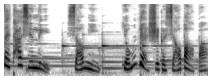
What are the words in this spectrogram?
在她心里，小米。永远是个小宝宝。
